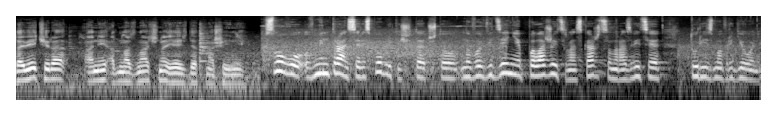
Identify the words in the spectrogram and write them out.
до вечера они однозначно ездят в машине. К слову, в Минтрансе республики считают, что нововведение положительно скажется на развитии туризма в регионе.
